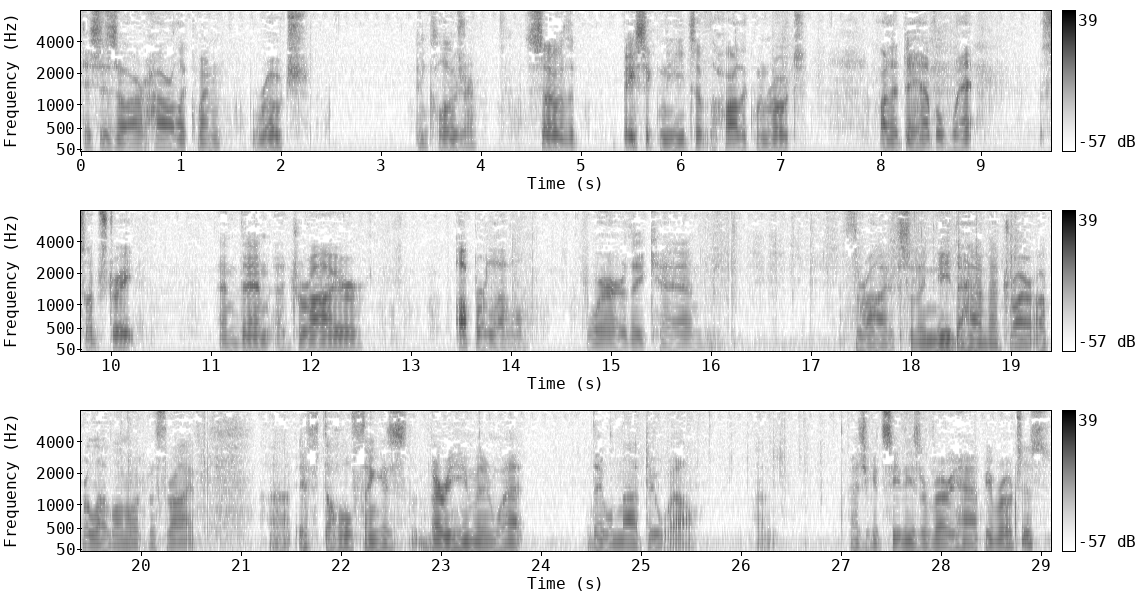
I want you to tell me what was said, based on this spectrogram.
This is our Harlequin roach enclosure. So the basic needs of the Harlequin roach are that they have a wet substrate and then a drier upper level where they can thrive. So they need to have that drier upper level in order to thrive. Uh, if the whole thing is very humid and wet, they will not do well. Um, as you can see, these are very happy roaches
